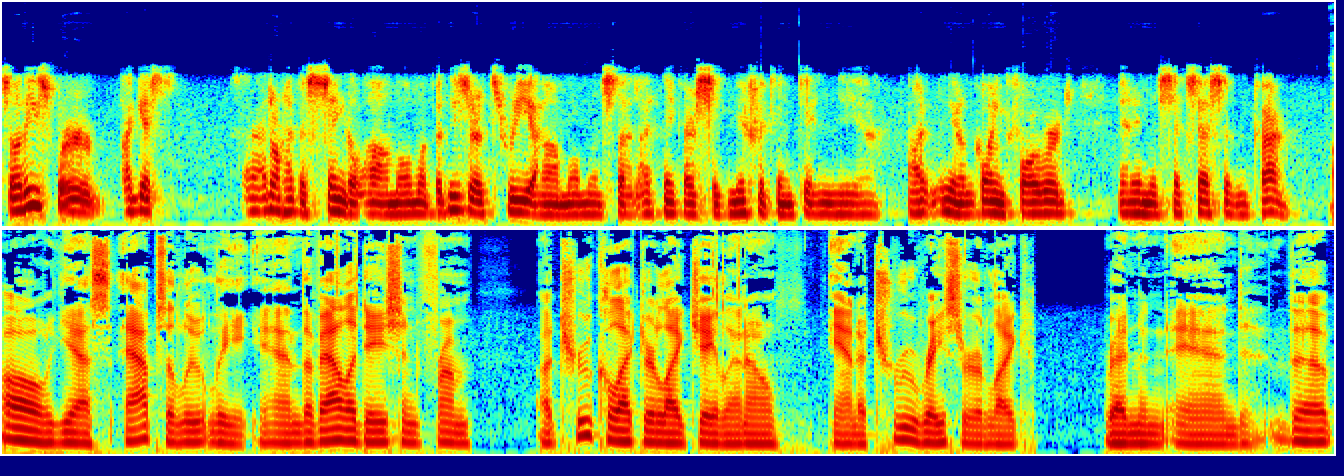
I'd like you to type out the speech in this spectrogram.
So these were, I guess, I don't have a single ah moment, but these are three ah moments that I think are significant in the uh, you know going forward and in the success of the car. Oh yes, absolutely, and the validation from a true collector like Jay Leno and a true racer like Redman and the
